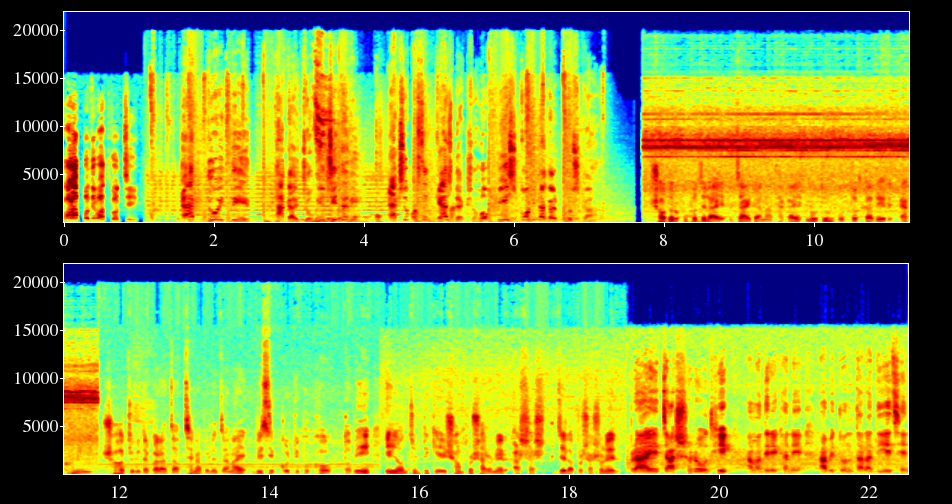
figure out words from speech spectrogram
কড়া প্রতিবাদ করছি। এক দুই তিন ঢাকায় জমি জিতে নিন। একশো পার্সেন্ট ক্যাশব্যাক সহ বিশ কোটি টাকার পুরস্কার। সদর উপজেলায় জায়গা না থাকায় নতুন উদ্যোক্তাদের এখনই সহযোগিতা করা যাচ্ছে না বলে জানায় বিসিক কর্তৃপক্ষ। তবে এই অঞ্চলটিকে সম্প্রসারণের আশ্বাস জেলা প্রশাসনের। প্রায় চারশোর অধিক আমাদের এখানে আবেদন তারা দিয়েছেন।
